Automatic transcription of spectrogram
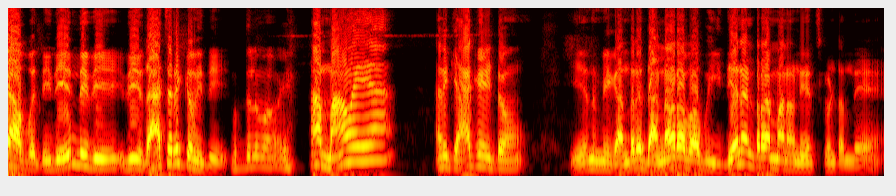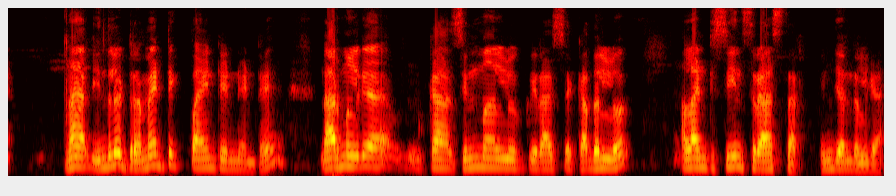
కాకపోతే ఇది ఏంది ఇది? ఇది రాచరికం ఇది. ముద్దుల మావయ్య ఆ మామయ్య అని కేకేయటం. ఏంది మీకు అందరూ దండవరా బాబు ఇదేనంటారా మనం నేర్చుకుంటుంది? ఇందులో డ్రమాటిక్ పాయింట్ ఏంటంటే నార్మల్గా క- సినిమాల్లోకి రాసే కథల్లో అలాంటి సీన్స్ రాస్తారు ఇన్ జనరల్గా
